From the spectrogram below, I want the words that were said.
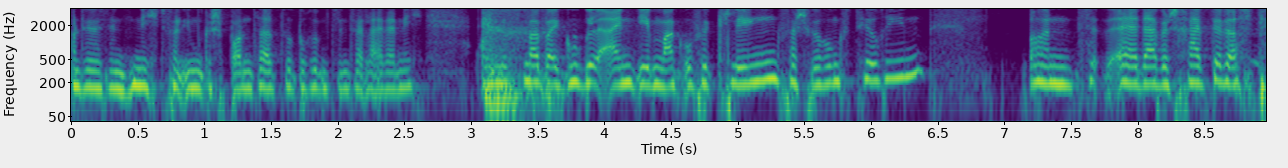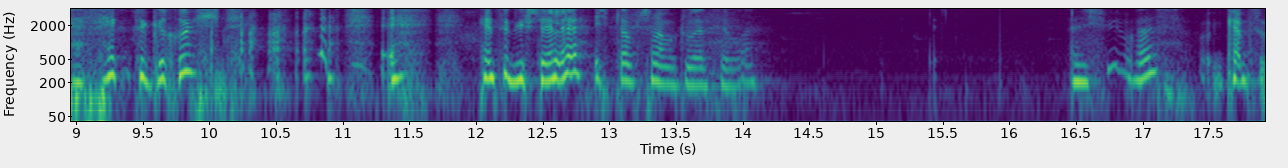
und wir sind nicht von ihm gesponsert, so berühmt sind wir leider nicht, ihr müsst mal bei Google eingeben, Marc-Uwe Kling, Verschwörungstheorien. Und äh, da beschreibt er das perfekte Gerücht. Kennst du die Stelle? Ich glaube schon, aber du erzähl mal. Also ich, was? Kannst du,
